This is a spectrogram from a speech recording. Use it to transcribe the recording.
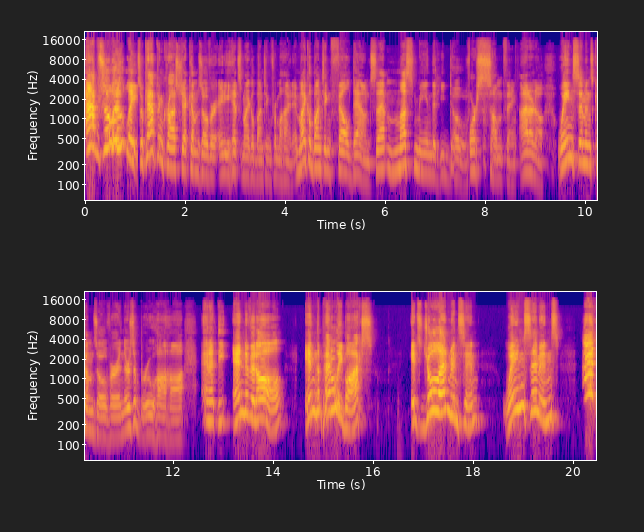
Absolutely! So Captain Crosscheck comes over and he hits Michael Bunting from behind. And Michael Bunting fell down, so that must mean that he dove or something. I don't know. Wayne Simmonds comes over and there's a brouhaha. And at the end of it all, in the penalty box, it's Joel Edmundson, Wayne Simmonds, and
